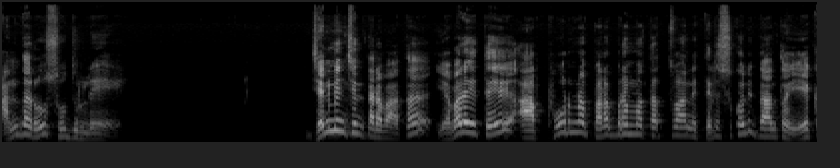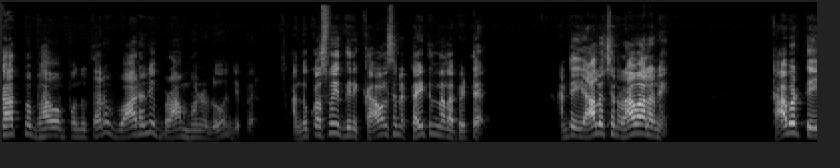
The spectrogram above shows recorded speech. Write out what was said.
అందరూ శూద్రులే. జన్మించిన తర్వాత ఎవరైతే ఆ పూర్ణ పరబ్రహ్మ తత్వాన్ని తెలుసుకొని దాంతో ఏకాత్మ భావం పొందుతారో వారిని బ్రాహ్మణుడు అని చెప్పారు. అందుకోసమే దీనికి కావాల్సిన టైటిల్ అలా పెట్టారు అంటే ఈ ఆలోచన రావాలనే. కాబట్టి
